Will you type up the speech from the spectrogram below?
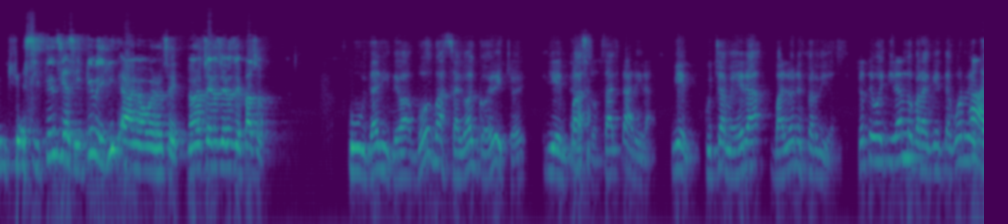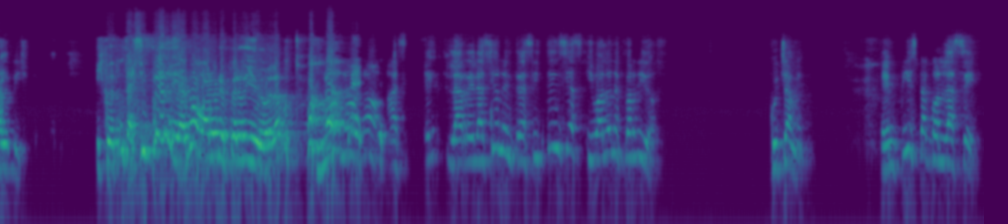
Resistencia, ¿sí? ¿Qué me dijiste? Ah, no, bueno, no sé. No, no sé, no sé, no sé, paso. Uh, Dani, te va, vos vas al banco derecho, ¿eh? Bien, paso, saltar era. Bien, escúchame, era balones perdidos. Yo te voy tirando para que te acuerdes del cuadernillo. Hijo de puta, sí pérdida, no, balones perdidos. La puta No, no, no. as- eh, La relación entre asistencias y balones perdidos. Escúchame. Empieza con la C.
